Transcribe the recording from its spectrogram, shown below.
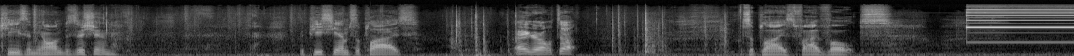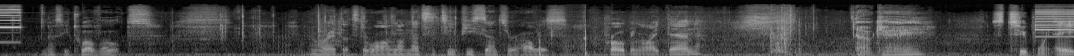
Keys in the on position the PCM supplies. Hey girl, what's up? Supplies 5 volts. I see 12 volts. All right, that's the wrong one. That's the TP sensor I was probing right then. Okay, it's 2.8.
